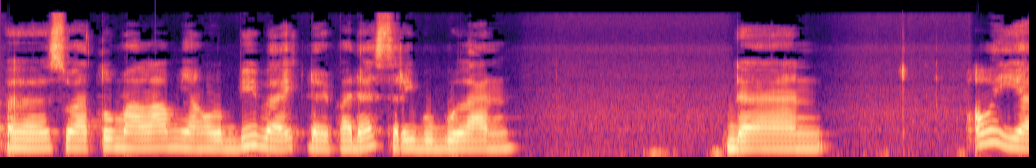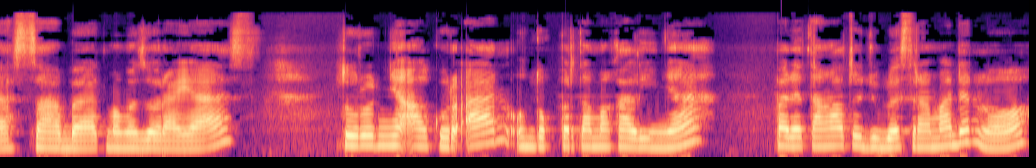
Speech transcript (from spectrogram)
uh, suatu malam yang lebih baik daripada seribu bulan. Dan oh iya, sahabat Mama Zorayas, turunnya Al-Quran untuk pertama kalinya pada tanggal 17 Ramadan loh.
